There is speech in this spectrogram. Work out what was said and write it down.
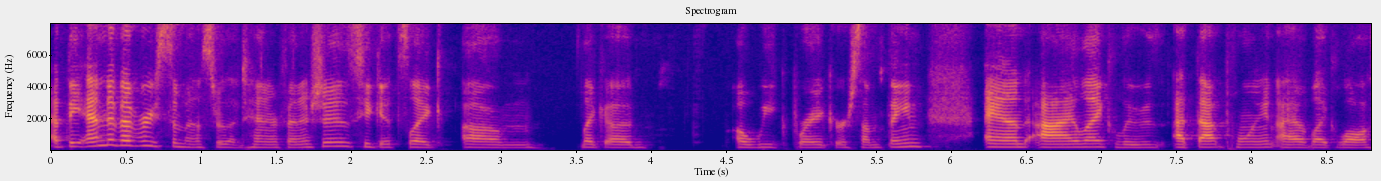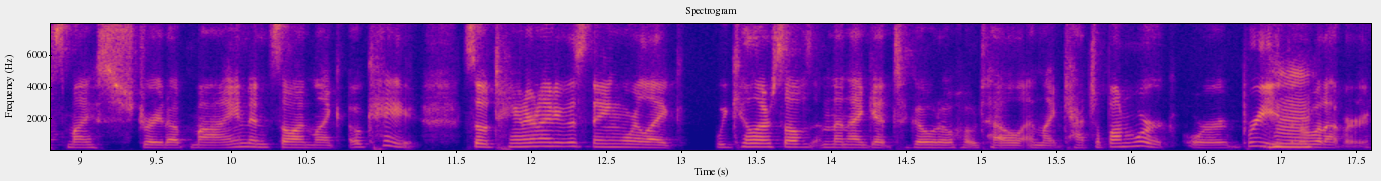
at the end of every semester that Tanner finishes, he gets like um like a a week break or something and i like lose at that point i have like lost my straight up mind and so i'm like okay so Tanner and I do this thing where like we kill ourselves and then I get to go to a hotel and like catch up on work or breathe or Mhm. whatever.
